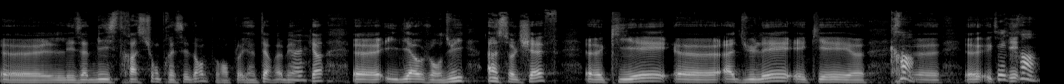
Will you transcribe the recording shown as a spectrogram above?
les administrations précédentes, pour employer un terme américain, il y a aujourd'hui un seul chef qui est euh, adulé et qui est euh, craint. Euh, qui est craint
